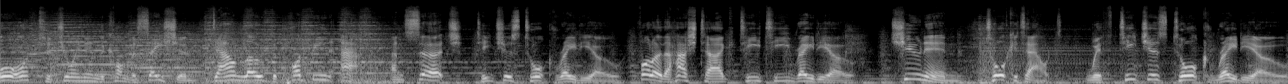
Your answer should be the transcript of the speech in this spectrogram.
or to join in the conversation, download the Podbean app and search Teachers Talk Radio. Follow the hashtag TTRadio. Tune in, talk it out with Teachers Talk Radio.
